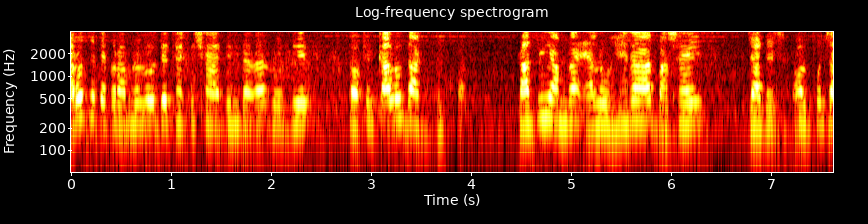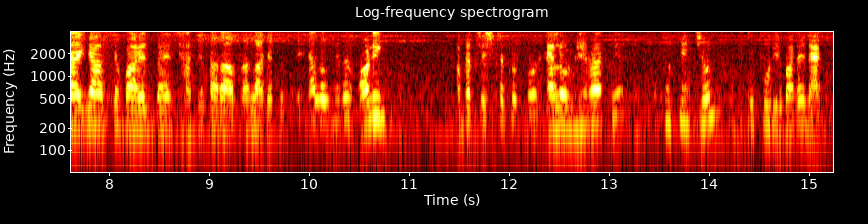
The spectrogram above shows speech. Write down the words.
আরও যেটা করে, আমরা রোদে থাকি, সারাদিন যারা রোদের ত্বকের কালো দাগ দূর করে। কাজেই আমরা অ্যালোভেরা বাসায় যাদের অল্প জায়গা আছে বারান্দায়, ছাদে, তারা আমরা লাগাতে পারি। অ্যালোভেরা অনেক আমরা চেষ্টা করব অ্যালোভেরাকে প্রতিজন প্রতিটি পরিবারে রাখব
